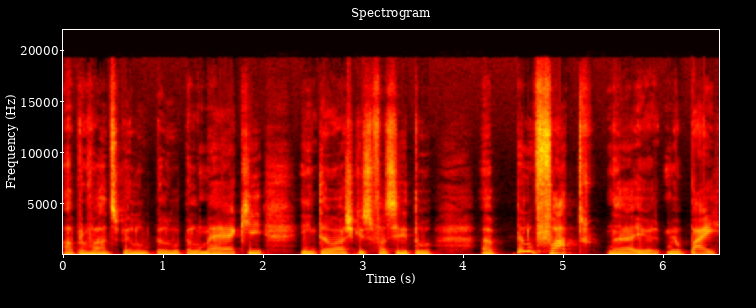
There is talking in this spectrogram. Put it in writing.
aprovados pelo, pelo, pelo MEC, então acho que isso facilitou. Uh, pelo fato, né, eu, meu pai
